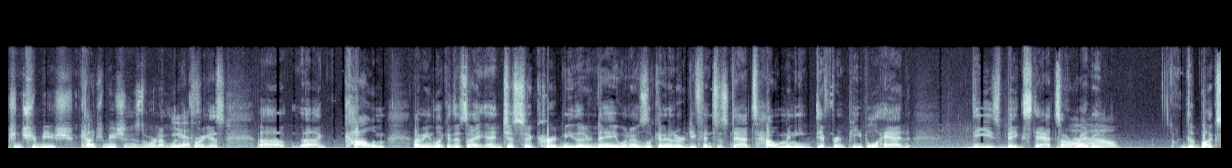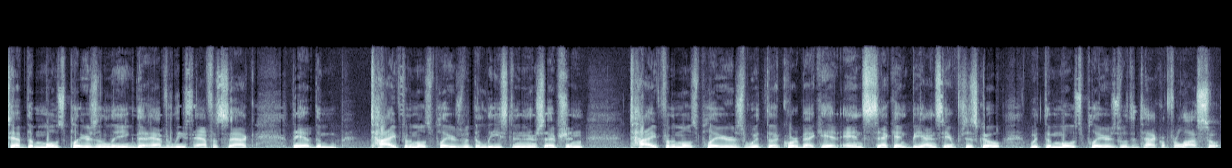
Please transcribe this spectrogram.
contribution. Contribution is the word I'm looking Yes. for, I guess. Uh, uh, column. I mean, look at this. I, it just occurred to me the other day when I was looking at our defensive stats how many different people had these big stats already. Wow. The Bucks have the most players in the league that have at least half a sack. They have the tied for the most players with the least in interception, tied for the most players with the quarterback hit, and second behind San Francisco with the most players with the tackle for loss. So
